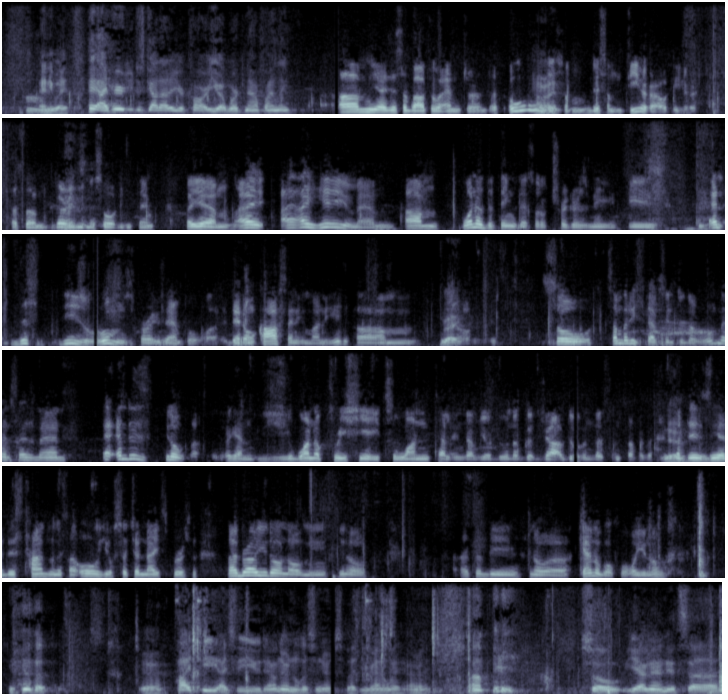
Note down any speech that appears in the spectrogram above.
anyway, hey, I heard you just got out of your car. Are you at work now finally? Um, yeah, just about to enter. The, oh, right, there's some there's some deer out here. That's a very nice. Minnesotan thing. But yeah, um, I, I I hear you, man. Um, one of the things that sort of triggers me is, and this these rooms, for example, uh, they don't cost any money. Um, you Right. know, it's, so somebody steps into the room and says, "Man," and there's you know, uh, again, you one appreciates one telling them you're doing a good job doing this and stuff like that. Yeah. But there's yeah, there's times when it's like, "Oh, you're such a nice person." Like, bro, you don't know me. You know, I could be, you know, a cannibal for all you know. yeah. Hi T, I see you down there in the listeners, but you ran away. All right. Um, so yeah, man, it's uh,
